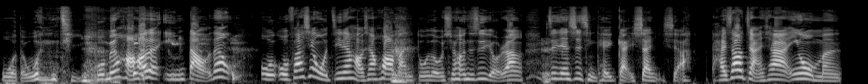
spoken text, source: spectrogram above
我的问题，我没有好好的引导。但我我发现我今天好像话蛮多的，我希望就是有让这件事情可以改善一下。还是要讲一下，因为我们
